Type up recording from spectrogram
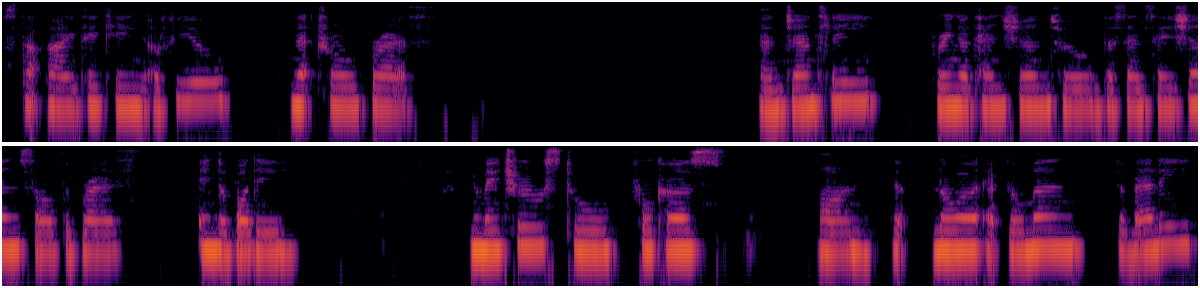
Start by taking a few natural breaths and gently Bring attention to the sensations of the breath in the body. You may choose to focus on the lower abdomen, the belly,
